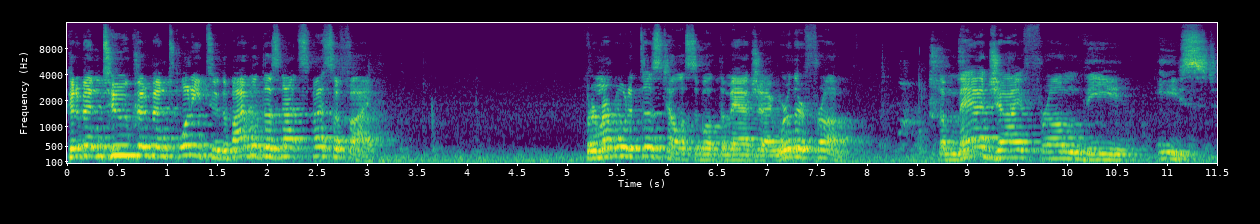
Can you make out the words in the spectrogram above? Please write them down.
Could have been two, could have been 22. The Bible does not specify. But remember what it does tell us about the Magi, where they're from. The Magi from the east,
